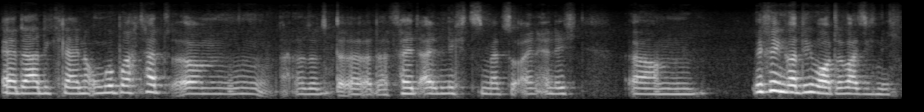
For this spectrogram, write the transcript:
er da die Kleine umgebracht hat. Ähm, also da, da, fällt einem nichts mehr zu ein, ehrlich. Ähm, mir fehlen gerade die Worte, weiß ich nicht.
